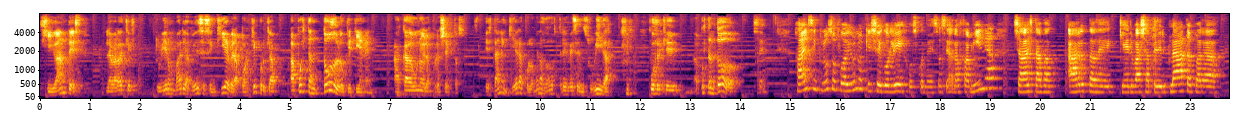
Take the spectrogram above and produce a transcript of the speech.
gigantes, la verdad que tuvieron varias veces en quiebra. ¿Por qué? Porque apuestan todo lo que tienen a cada uno de los proyectos. Están en quiebra por lo menos dos o tres veces en su vida, porque apuestan todo. Sí. Heinz incluso fue uno que llegó lejos con eso, o sea, la familia ya estaba harta de que él vaya a pedir plata para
